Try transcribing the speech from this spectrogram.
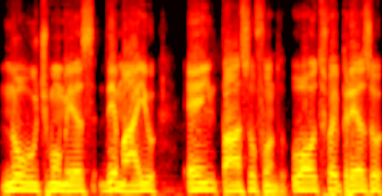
no último mês de maio em Passo Fundo. O outro foi preso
